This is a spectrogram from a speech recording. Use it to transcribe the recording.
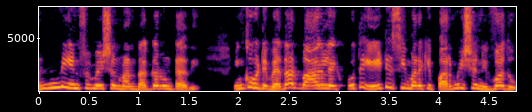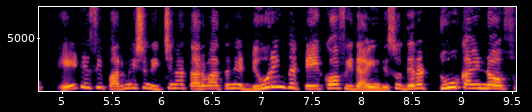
అన్ని ఇన్ఫర్మేషన్ మన దగ్గర ఉంటది. ఇంకొకటి వెదర్ బాగలేకపోతే ఏటీసీ మనకి పర్మిషన్ ఇవ్వదు. ఏటీసీ పర్మిషన్ ఇచ్చిన తర్వాతనే డ్యూరింగ్ ద టేక్ ఆఫ్ ఇది అయింది. So there are two kind of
